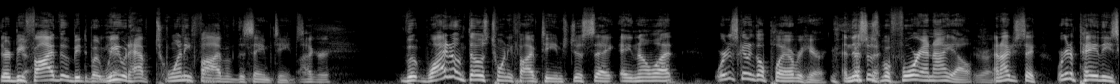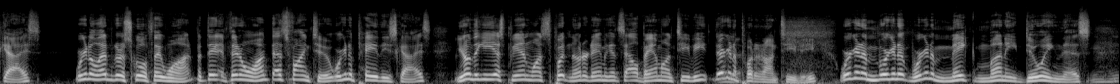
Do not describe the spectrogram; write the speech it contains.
There'd be five that would be, but we would have 25 of the same teams. I agree. But why don't those 25 teams just say, hey, you know what? We're just going to go play over here. And this was before NIL. And I just say, we're going to pay these guys. We're going to let them go to school if they want. But they, if they don't want, that's fine too. We're going to pay these guys. You don't think ESPN wants to put Notre Dame against Alabama on TV? They're going to put it on TV. We're going to we're going to we're going to make money doing this. Mm-hmm.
